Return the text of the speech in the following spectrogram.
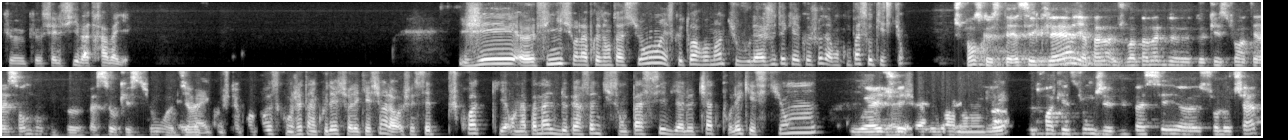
que, que celle-ci va travailler. J'ai euh, fini sur la présentation. Est-ce que toi, Romain, tu voulais ajouter quelque chose avant qu'on passe aux questions? Je pense que c'était assez clair. Il y a pas, je vois pas mal de, de, questions intéressantes, donc on peut passer aux questions euh, directement. je te propose qu'on jette un coup d'œil sur les questions. Alors, je sais, je crois qu'on a pas mal de personnes qui sont passées via le chat pour les questions. Ouais, je vais, je vais aller voir dans l'anglais. Deux, trois questions que j'ai vues passer euh, sur le chat.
